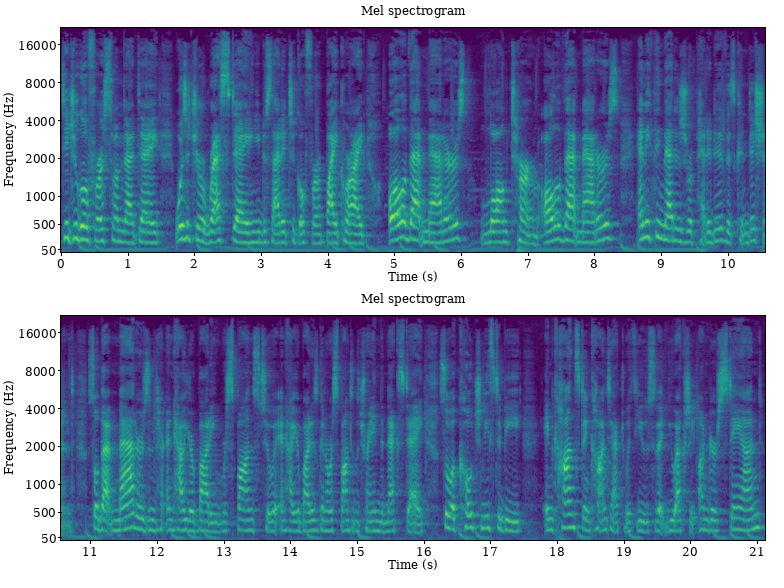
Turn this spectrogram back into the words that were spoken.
Did you go for a swim that day? Was it your rest day and you decided to go for a bike ride? All of that matters long term. All of that matters. Anything that is repetitive is conditioned. So that matters in, in how your body responds to it and how your body is going to respond to the training the next day. So a coach needs to be in constant contact with you so that you actually understand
